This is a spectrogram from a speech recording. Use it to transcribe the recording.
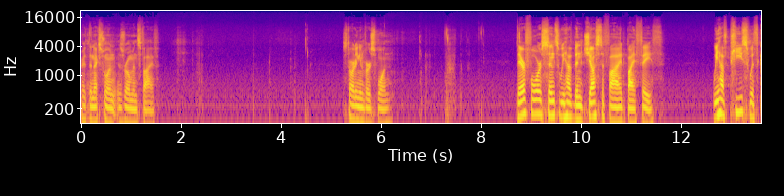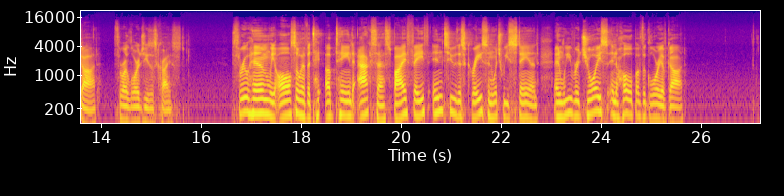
Right, the next one is Romans 5. Starting in verse 1. Therefore, since we have been justified by faith, we have peace with God through our Lord Jesus Christ. Through him, we also have at- obtained access by faith into this grace in which we stand, and we rejoice in hope of the glory of God.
